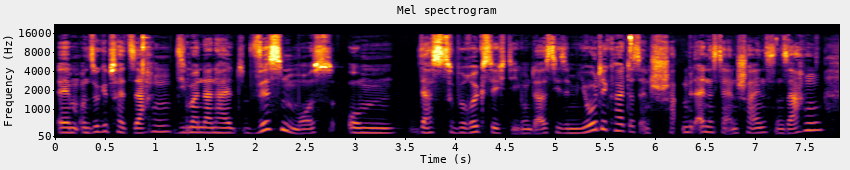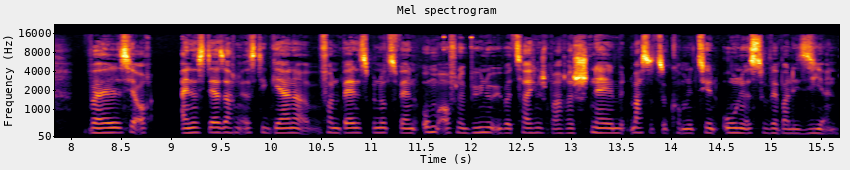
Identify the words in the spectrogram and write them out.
Ähm, und so gibt's halt Sachen, die man dann halt wissen muss, um das zu berücksichtigen. Und da ist die Semiotik halt das mit eines der entscheidendsten Sachen, weil es ja auch eines der Sachen ist, die gerne von Bands benutzt werden, um auf einer Bühne über Zeichensprache schnell mit Masse zu kommunizieren, ohne es zu verbalisieren.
